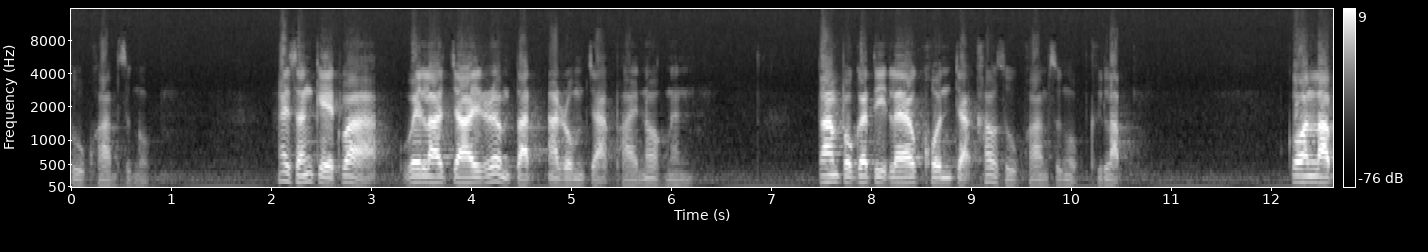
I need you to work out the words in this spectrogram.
สู่ความสงบ ให้สังเกตว่าเวลาใจเริ่มตัดอารมณ์จากภายนอกนั้น ตามปกติแล้วคนจะเข้าสู่ความสงบคือหลับ ก่อนหลับ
